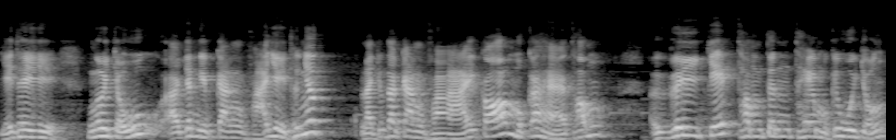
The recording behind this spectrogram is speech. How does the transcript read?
Vậy thì người chủ à, doanh nghiệp cần phải gì? Thứ nhất là chúng ta cần phải có một cái hệ thống ghi chép thông tin theo một cái quy chuẩn.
